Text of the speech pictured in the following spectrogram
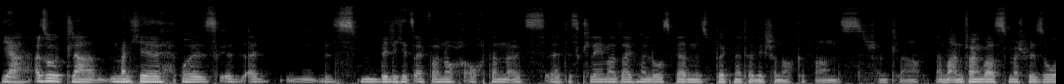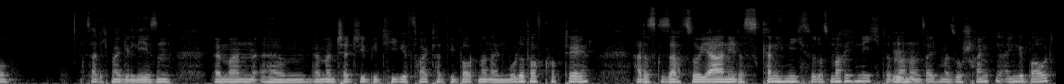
ja, also klar, manche, oh, es, äh, das will ich jetzt einfach noch auch dann als äh, Disclaimer, sag ich mal, loswerden. Es birgt natürlich schon auch Gefahren, ist schon klar. Am Anfang war es zum Beispiel so, das hatte ich mal gelesen, wenn man, ähm, wenn man ChatGPT gefragt hat, wie baut man einen Molotow-Cocktail, hat es gesagt so, ja, nee, das kann ich nicht, so das mache ich nicht. Da waren Mhm. dann, sag ich mal, so Schranken eingebaut.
